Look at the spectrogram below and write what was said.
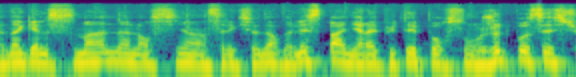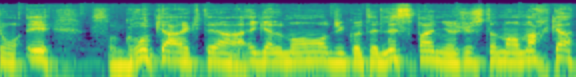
Nagelsmann. L'ancien sélectionneur de l'Espagne réputé pour son jeu de possession et son gros caractère également. Du côté de l'Espagne, justement, Marca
